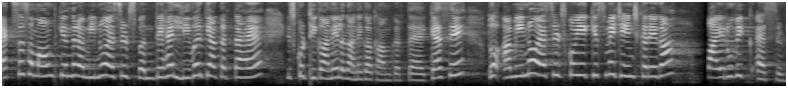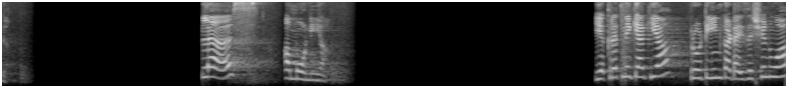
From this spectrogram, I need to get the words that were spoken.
एक्सेस अमाउंट के अंदर अमीनो एसिड्स बनते हैं लीवर क्या करता है? इसको ठिकाने लगाने का काम करता है। कैसे? तो अमीनो एसिड्स को ये किसमें चेंज करेगा? पायरुविक एसिड प्लस अमोनिया यकृत ने क्या किया? प्रोटीन का डाइजेशन हुआ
